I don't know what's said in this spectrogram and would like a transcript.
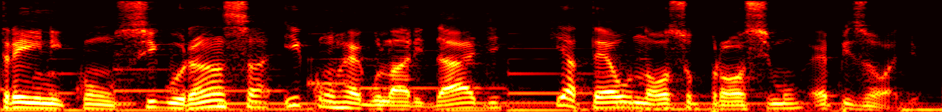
treine com segurança e com regularidade e até o nosso próximo episódio.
